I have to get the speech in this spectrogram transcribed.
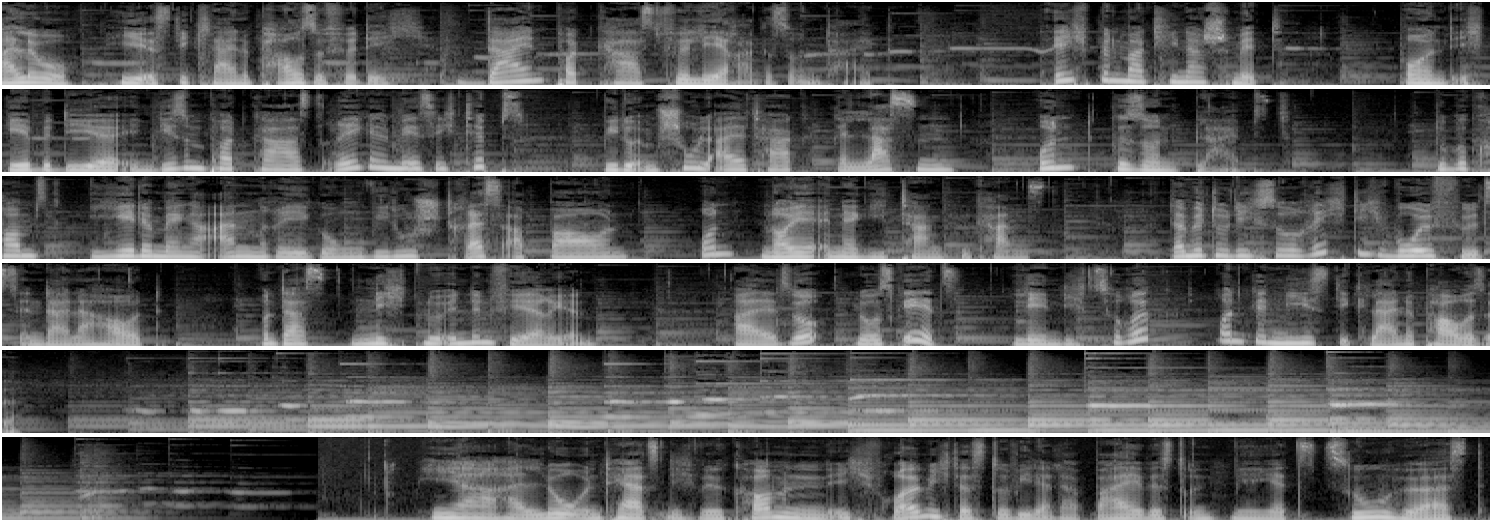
Hallo, hier ist die kleine Pause für dich, dein Podcast für Lehrergesundheit. Ich bin Martina Schmidt und ich gebe dir in diesem Podcast regelmäßig Tipps, wie du im Schulalltag gelassen und gesund bleibst. Du bekommst jede Menge Anregungen, wie du Stress abbauen und neue Energie tanken kannst, damit du dich so richtig wohlfühlst in deiner Haut. Und das nicht nur in den Ferien. Also, los geht's. Lehn dich zurück und genieß die kleine Pause. Ja, hallo und herzlich willkommen. Ich freue mich, dass du wieder dabei bist und mir jetzt zuhörst.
